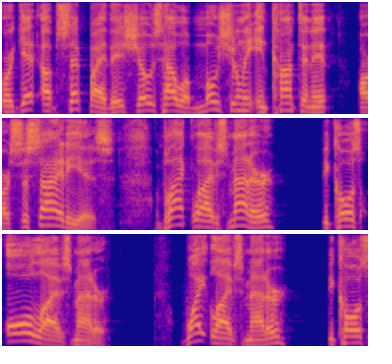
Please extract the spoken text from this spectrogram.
or get upset by this shows how emotionally incontinent our society is. Black lives matter because all lives matter. White lives matter because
